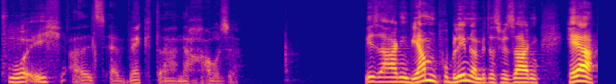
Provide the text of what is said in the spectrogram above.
fuhr ich als Erweckter nach Hause. Wir sagen, wir haben ein Problem damit, dass wir sagen, Herr,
